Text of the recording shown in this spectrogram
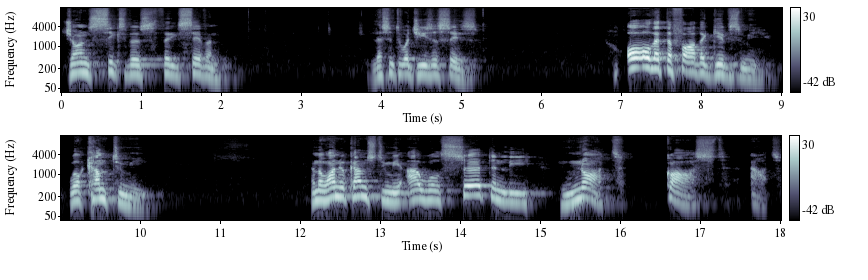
John 6, verse 37. Listen to what Jesus says. All that the Father gives me will come to me. And the one who comes to me, I will certainly not cast out.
